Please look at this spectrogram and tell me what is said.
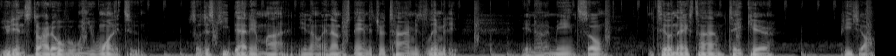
you didn't start over when you wanted to. So just keep that in mind, you know, and understand that your time is limited. You know what I mean? So until next time, take care. Peace, y'all.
